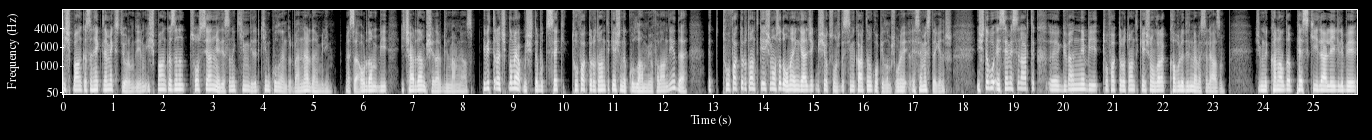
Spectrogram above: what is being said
İş Bankası'nı hacklemek istiyorum diyelim. İş Bankası'nın sosyal medyasını kim bilir kim kullanıyordur ben nereden bileyim. Mesela oradan bir içeriden bir şeyler bilmem lazım. Twitter açıklama yapmış işte bu SEC Two Factor Authentication da kullanmıyor falan diye de e, Two Factor Authentication olsa da onu engelleyecek bir şey yok. Sonuçta sim kartını kopyalamış. Oraya SMS de gelir. İşte bu SMS'in artık e, güvenli bir Two Factor Authentication olarak kabul edilmemesi lazım. Şimdi kanalda PESKey'lerle ilgili bir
